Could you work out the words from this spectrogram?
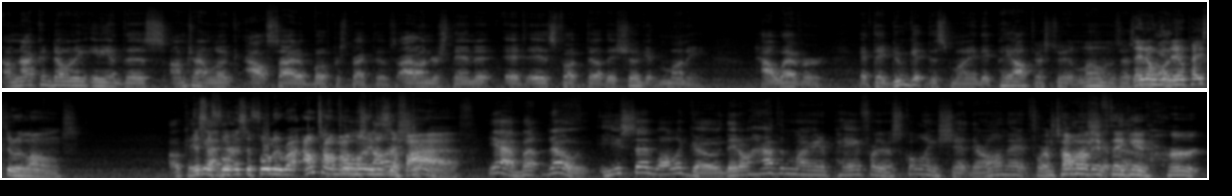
I'm not condoning any of this. I'm trying to look outside of both perspectives. I understand it. It is fucked up. They should get money. However, if they do get this money, they pay off their student loans. There's they don't get. They other- don't pay student loans. Okay, It's yeah, a full, it's a fully right. I'm talking about money. This is a five. Yeah, but no, he said a while ago they don't have the money to pay for their schooling shit. They're on it for. a I'm talking about if they though. get hurt.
